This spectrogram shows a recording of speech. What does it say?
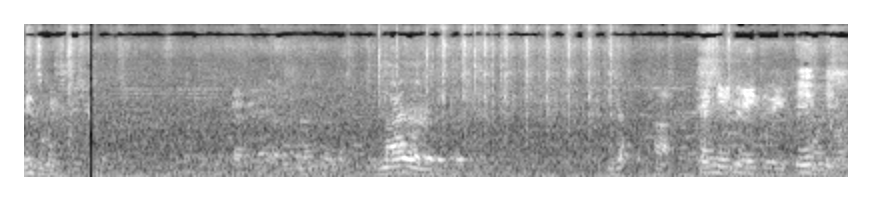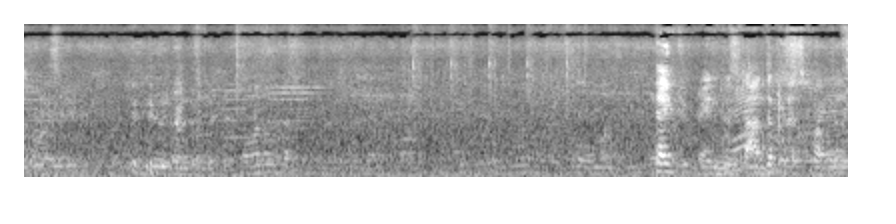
एक मिनट। हाँ एक एक एक एक एक एक thank you start the press conference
